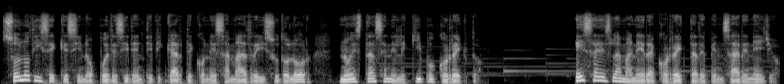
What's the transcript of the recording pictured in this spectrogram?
Solo dice que si no puedes identificarte con esa madre y su dolor, no estás en el equipo correcto. Esa es la manera correcta de pensar en ello.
